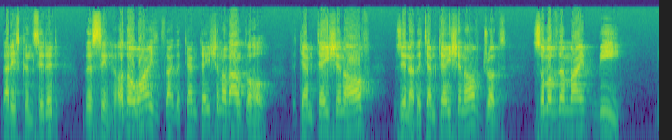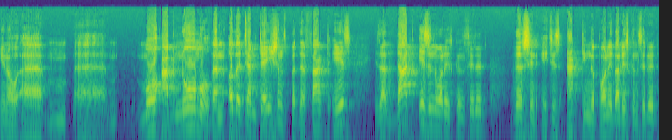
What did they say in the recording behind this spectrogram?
that is considered the sin. Otherwise, it's like the temptation of alcohol, the temptation of zina, the temptation of drugs. Some of them might be, you know, uh, uh, more abnormal than other temptations, but the fact is, is that that isn't what is considered the sin. It is acting upon it that is considered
